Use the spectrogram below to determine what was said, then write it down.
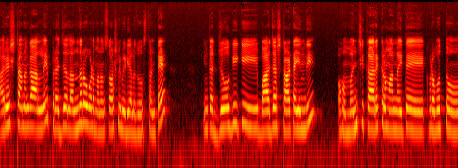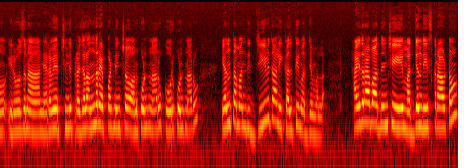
అరెస్ట్ అనగానే ప్రజలందరూ కూడా మనం సోషల్ మీడియాలో చూస్తుంటే ఇంకా జోగికి బాజా స్టార్ట్ అయింది ఒక మంచి కార్యక్రమాన్ని అయితే ప్రభుత్వం ఈ రోజున నెరవేర్చింది. ప్రజలందరూ ఎప్పటి నుంచో అనుకుంటున్నారు కోరుకుంటున్నారు. ఎంతమంది జీవితాలు ఈ కల్తీ మద్యం వల్ల. హైదరాబాద్ నుంచి మద్యం తీసుకురావటం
